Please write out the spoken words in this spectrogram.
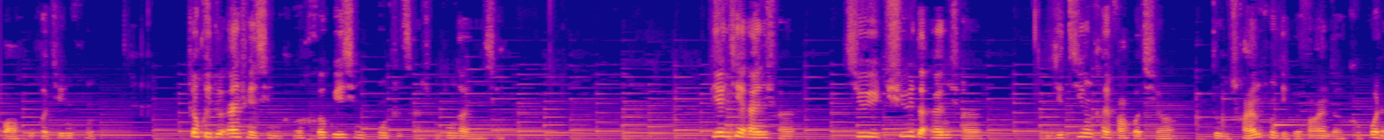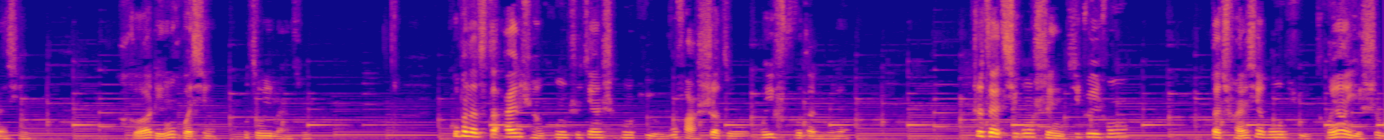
保护和监控，这会对安全性和合规性控制产生重大影响。边界安全基于区域的安全以及静态防火墙等传统解决方案的可扩展性和灵活性不足以满足。Kubernetes 的安全控制监视工具无法涉足微服务的流量，这在提供审计追踪。的权限工具同样也视为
